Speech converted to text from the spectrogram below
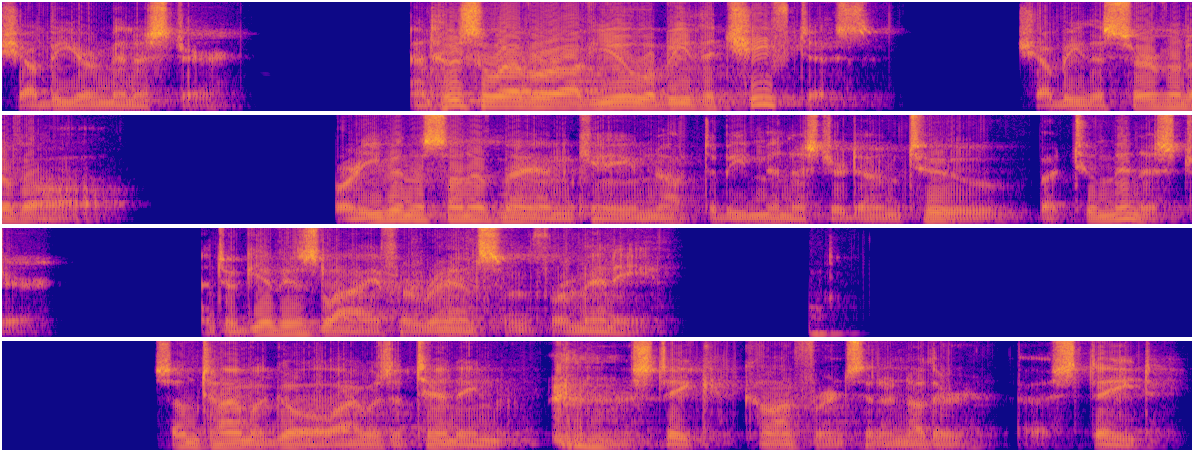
shall be your minister. And whosoever of you will be the chiefest shall be the servant of all. For even the Son of Man came not to be ministered unto, but to minister, and to give his life a ransom for many. Some time ago, I was attending a stake conference in another uh, state.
